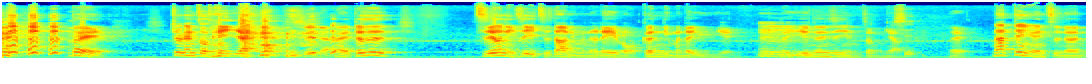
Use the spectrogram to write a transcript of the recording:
对。就跟昨天一样，是的，对，就是只有你自己知道你们的 level 跟你们的语言，嗯，语言这件事情很重要，是，对。那店员只能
